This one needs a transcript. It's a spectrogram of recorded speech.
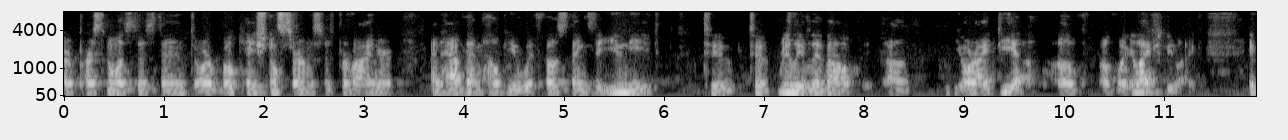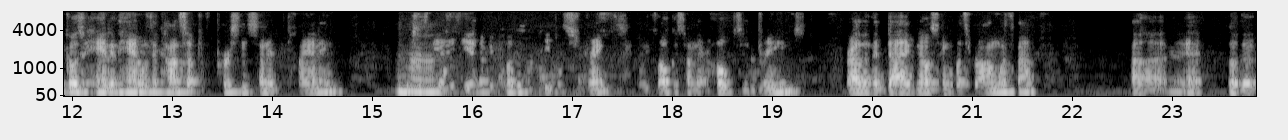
or personal assistant or vocational services provider and have them help you with those things that you need to to really live out uh, your idea of, of what your life should be like. It goes hand in hand with the concept of person centered planning, which is the uh-huh. idea that we focus on people's strengths, we focus on their hopes and dreams rather than diagnosing what's wrong with them. Uh, so that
